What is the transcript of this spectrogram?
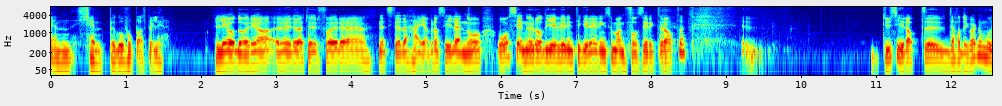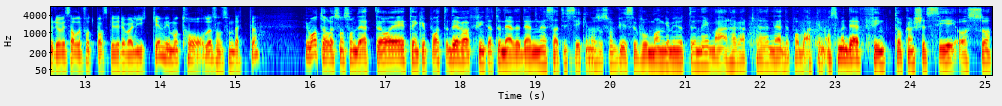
en kjempegod fotballspiller. Leo Doria, eh, redaktør for eh, nettstedet heiabrasil.no og seniorrådgiver Integrerings- og mangfoldsdirektoratet. Eh, du sier at det hadde ikke vært noe moro hvis alle fotballspillere var like. Vi må tåle sånn som dette? Vi må tåle sånn som dette. og jeg tenker på at Det var fint at du nevnte den statistikken også, som viser hvor mange minutter Neymar har vært nede på bakken. Også, men det er fint å kanskje si også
